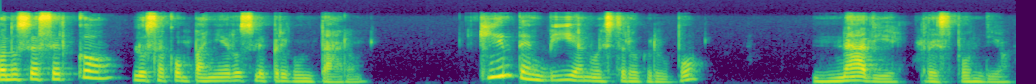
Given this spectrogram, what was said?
Cuando se acercó, los compañeros le preguntaron, ¿quién te envía a nuestro grupo? Nadie respondió.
